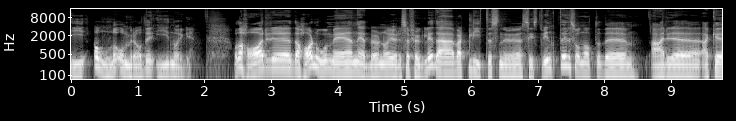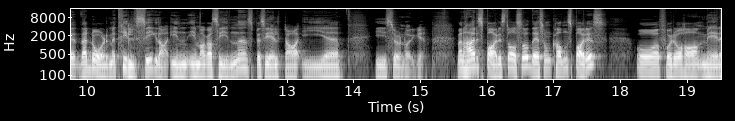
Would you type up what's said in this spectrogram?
i alle områder i Norge. Og det har, det har, noe med nedbøren å gjøre, selvfølgelig. Det har vært lite snø sist vinter, sånn at det er, er, ikke, det er dårlig med tilsig da, inn i magasinene, spesielt da i, i Sør-Norge. Men her spares det altså det som kan spares, og for å ha, mer,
